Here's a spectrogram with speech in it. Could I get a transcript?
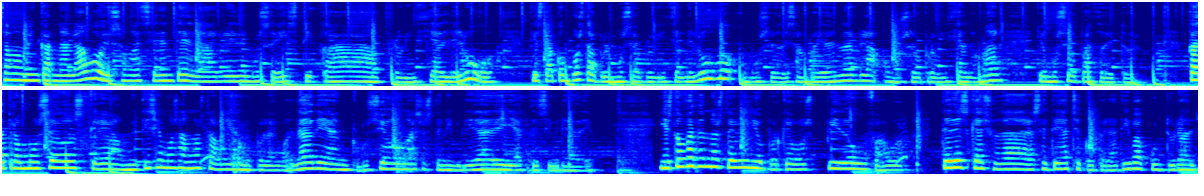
Chámame Encarna Lago e son a xerente da Rede Museística Provincial de Lugo, que está composta polo Museo Provincial de Lugo, o Museo de San Paio de Nerla, o Museo Provincial do Mar e o Museo Pazo de Tor. Catro museos que levan moitísimos anos traballando pola igualdade, a inclusión, a sostenibilidade e a accesibilidade. E estou facendo este vídeo porque vos pido un favor, tedes que axudar a CTH Cooperativa Cultural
